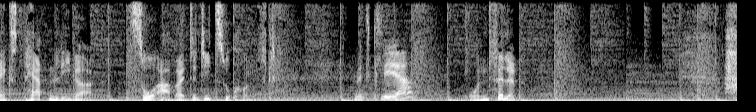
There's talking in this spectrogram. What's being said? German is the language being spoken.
Expertenliga. So arbeitet die Zukunft. Mit Claire und Philipp.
